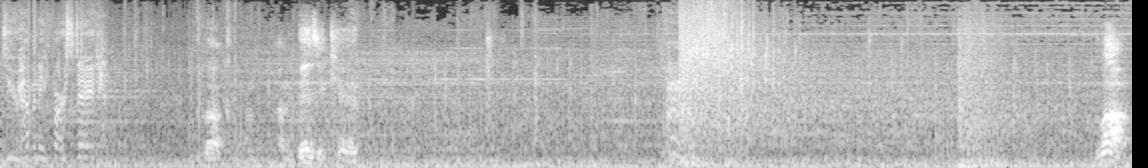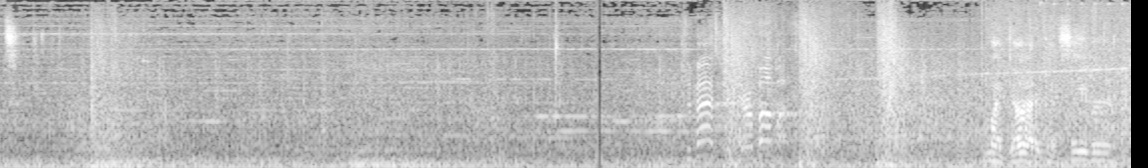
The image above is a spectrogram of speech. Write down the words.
Do you have any first aid? Look, I'm, I'm busy, kid. Locked. Sebastian, they're above us. Oh my god, I can't save her.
